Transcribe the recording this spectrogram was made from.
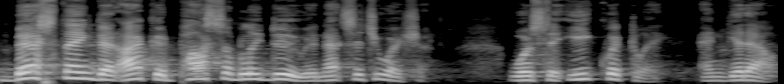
best thing that I could possibly do in that situation was to eat quickly and get out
